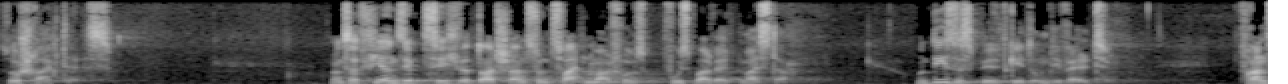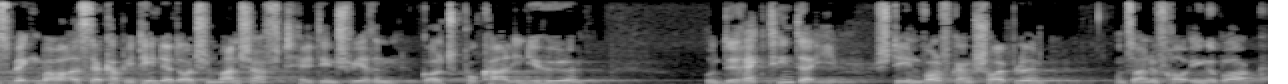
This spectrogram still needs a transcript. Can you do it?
So schreibt er es. 1974 wird Deutschland zum zweiten Mal Fußballweltmeister. Und dieses Bild geht um die Welt. Franz Beckenbauer als der Kapitän der deutschen Mannschaft hält den schweren Goldpokal in die Höhe und direkt hinter ihm stehen Wolfgang Schäuble und seine Frau Ingeborg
